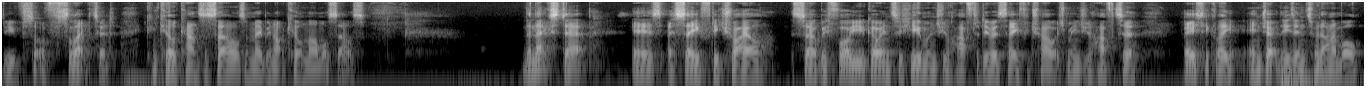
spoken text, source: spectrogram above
you've sort of selected can kill cancer cells and maybe not kill normal cells. The next step is a safety trial. So before you go into humans you'll have to do a safety trial which means you'll have to basically inject these into an animal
